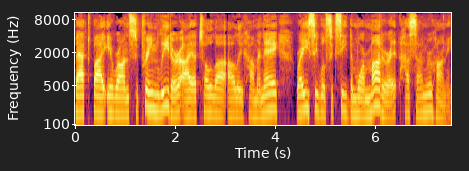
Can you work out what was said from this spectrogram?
Backed by Iran's supreme leader, Ayatollah Ali Khamenei, Raisi will succeed the more moderate Hassan Rouhani.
